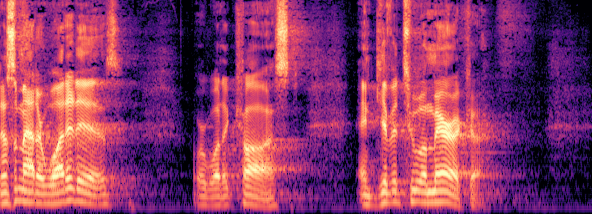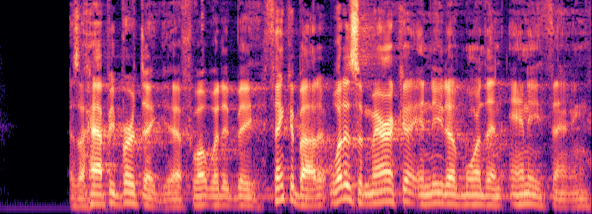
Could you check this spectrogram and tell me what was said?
doesn't matter what it is or what it costs, and give it to America as a happy birthday gift, what would it be? Think about it. What is America in need of more than anything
